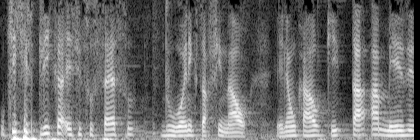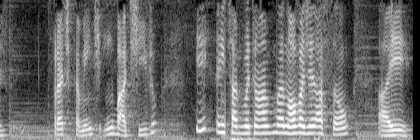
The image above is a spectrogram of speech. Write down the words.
O que, que explica esse sucesso do Onix afinal? Ele é um carro que está há meses praticamente imbatível e a gente sabe que vai ter uma, uma nova geração aí,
